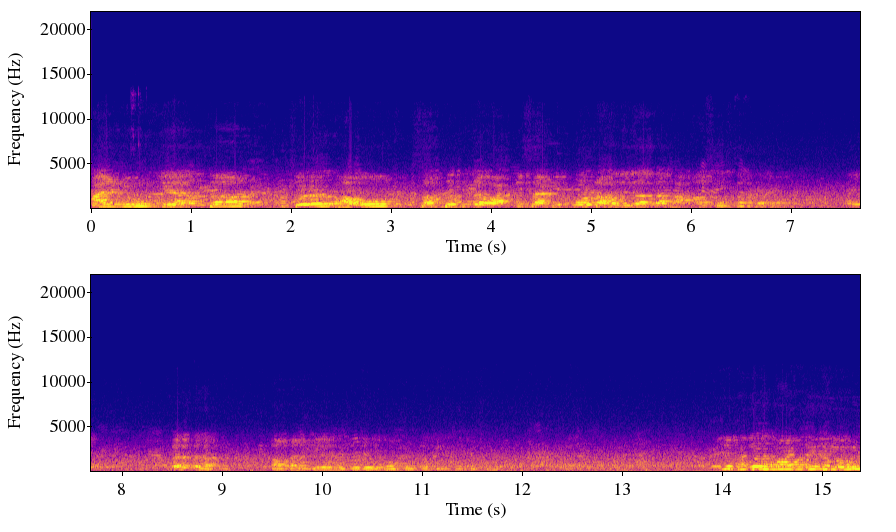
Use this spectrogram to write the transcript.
आणि निघून गेल्यानंतर दोन भाऊ संपत्तीच्या वाटणीसाठी कोर्टामध्ये जातात. हा असंस्कार आहे. ना अंबानी गेल्यानंतर दोन भाऊ कोर्टातील म्हणजे एवढी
